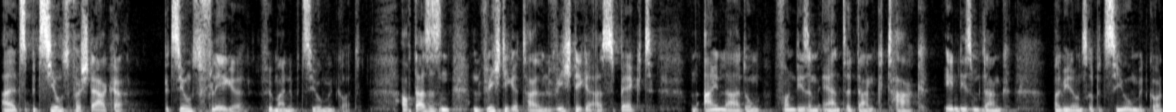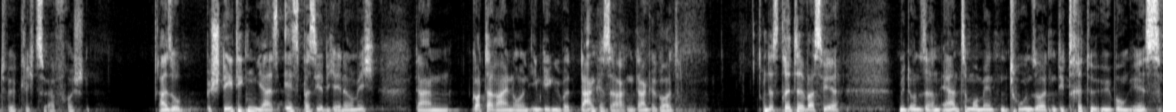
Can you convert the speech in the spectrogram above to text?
als Beziehungsverstärker, Beziehungspflege für meine Beziehung mit Gott. Auch das ist ein, ein wichtiger Teil, ein wichtiger Aspekt und Einladung von diesem Erntedanktag. In diesem Dank mal wieder unsere Beziehung mit Gott wirklich zu erfrischen. Also bestätigen, ja, es ist passiert, ich erinnere mich, dann Gott da reinholen, ihm gegenüber Danke sagen, danke Gott. Und das Dritte, was wir mit unseren Erntemomenten tun sollten, die dritte Übung ist,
